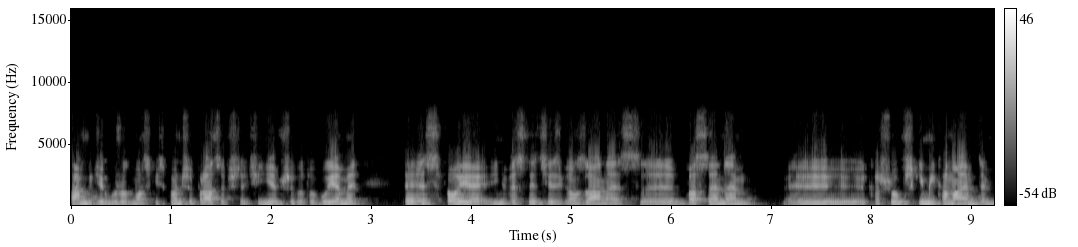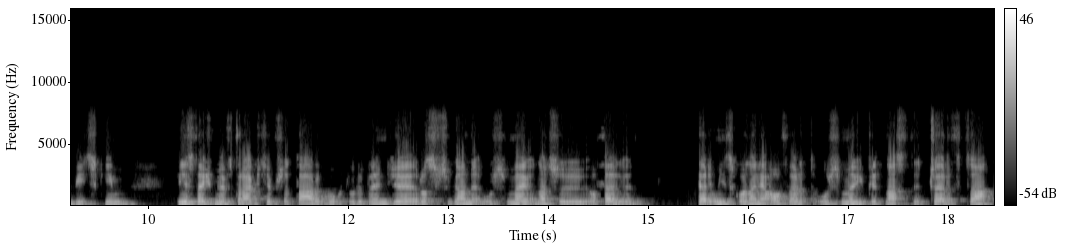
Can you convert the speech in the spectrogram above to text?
tam, gdzie Urząd Morski skończy pracę w Szczecinie, przygotowujemy swoje inwestycje związane z e, basenem e, kaszubskim i kanałem dębickim. Jesteśmy w trakcie przetargu, który będzie rozstrzygany 8, znaczy ofer, termin składania ofert 8 i 15 czerwca.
